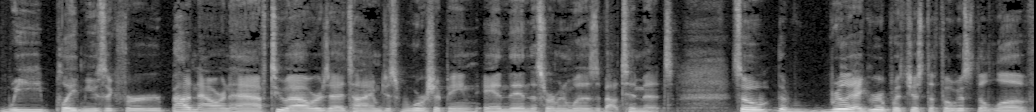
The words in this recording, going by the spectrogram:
we played music for about an hour and a half, two hours at a time, just worshiping. And then the sermon was about 10 minutes so the really I grew up with just the focus, the love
